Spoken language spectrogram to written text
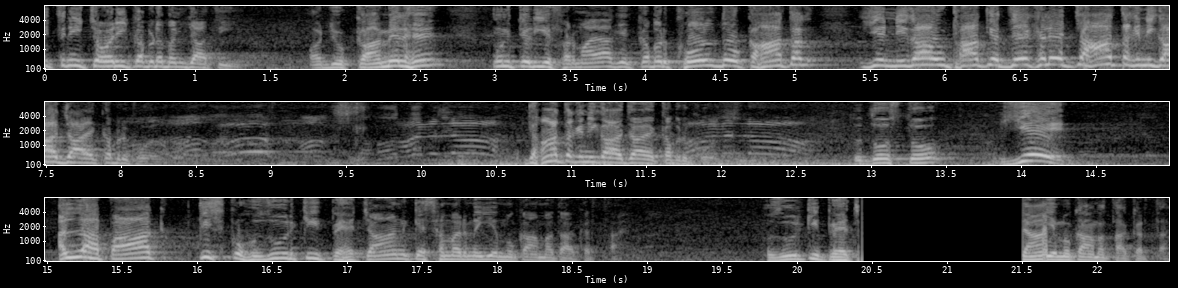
इतनी चौड़ी कब्र बन जाती है। और जो कामिल हैं, उनके लिए फरमाया कि कब्र खोल दो, कहाँ तक? ये निगाह उठा के देख ले, जहाँ तक निगाह जाए कब्र खोल। जहाँ तक निगाह जाए कब्र खोल। तो दोस्तों, ये अल्लाह पाक किसको हुजूर की पहचान के समर में ये मुकाम अता करता है? हुजूर की पहचान ये मुकाम अता करता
